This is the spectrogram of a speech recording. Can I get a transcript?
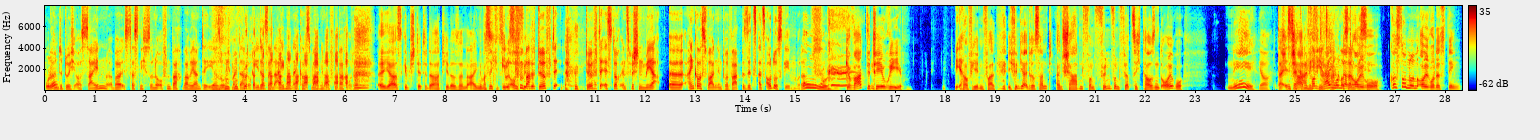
könnte durchaus sein, aber ist das nicht so eine Offenbach-Variante eher so? Ich meine, da hat doch jeder seinen eigenen Einkaufswagen in Offenbach, oder? Äh, ja, es gibt Städte, da hat jeder seinen eigenen. Was ich jetzt In Offenbach finde, dürfte, dürfte es doch inzwischen mehr äh, Einkaufswagen in Privatbesitz als Autos geben, oder? Oh, gewagte Theorie. Ja. Auf jeden Fall. Ich finde ja interessant, ein Schaden von 45.000 Euro. Nee. Ja, da ein ist ja gar Schaden nicht von viel dran, 300 außer ein bisschen- Euro. Kostet doch nur ein Euro das Ding.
